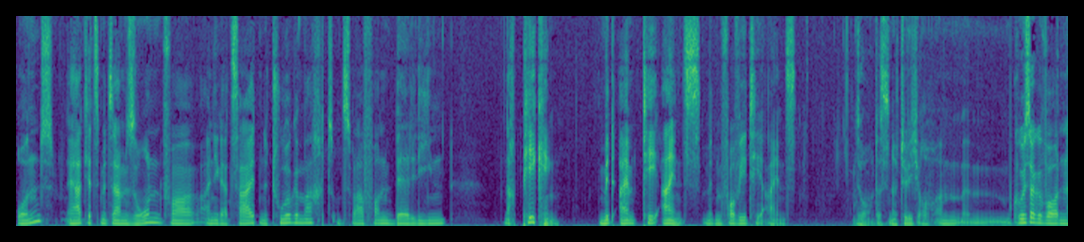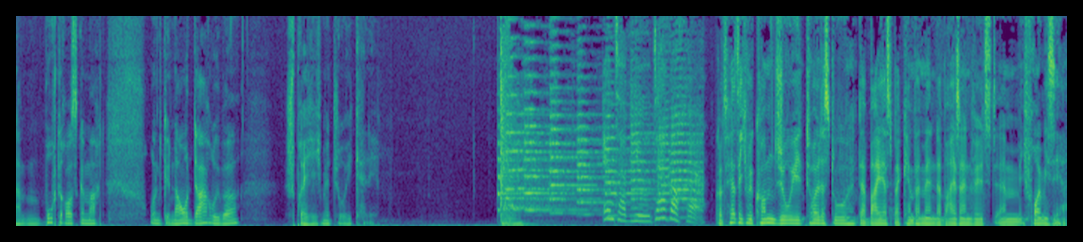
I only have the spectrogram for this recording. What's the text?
Und er hat jetzt mit seinem Sohn vor einiger Zeit eine Tour gemacht, und zwar von Berlin nach Peking mit einem T1, mit einem VW T1. So, das ist natürlich auch ähm, ähm, größer geworden, haben ein Buch daraus gemacht und genau darüber spreche ich mit Joey Kelly. Interview der Woche. Gott, herzlich willkommen, Joey. Toll, dass du dabei bist, bei Camperman dabei sein willst. Ähm, ich freue mich sehr.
